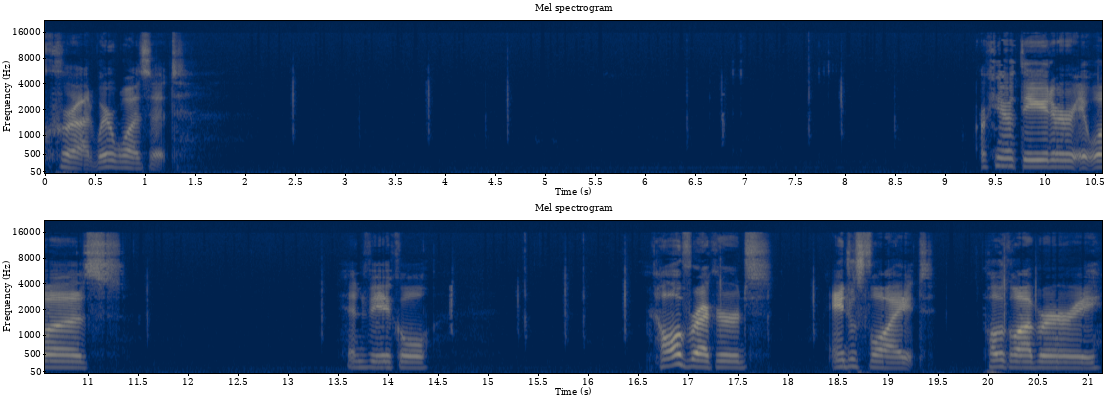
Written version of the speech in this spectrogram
Crud, where was it? Arcade Theater, it was. Hidden Vehicle. Hall of Records. Angel's Flight. Public Library.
